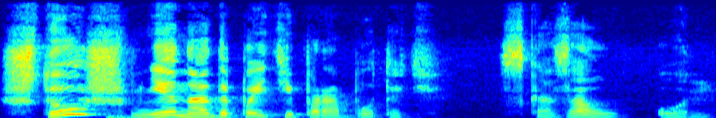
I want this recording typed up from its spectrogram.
«Что ж, мне надо пойти поработать», — сказал он.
